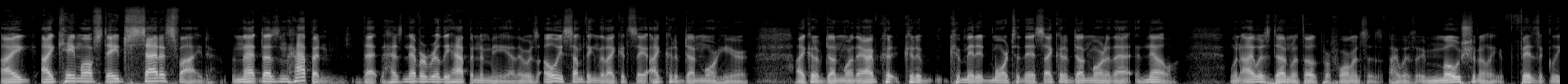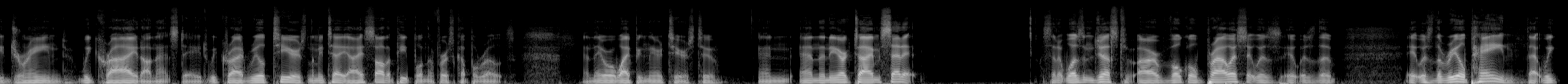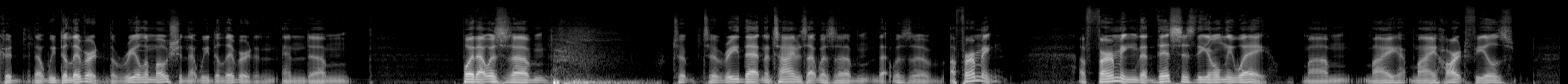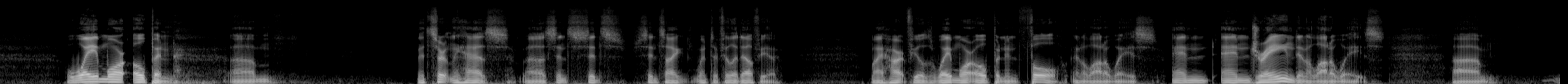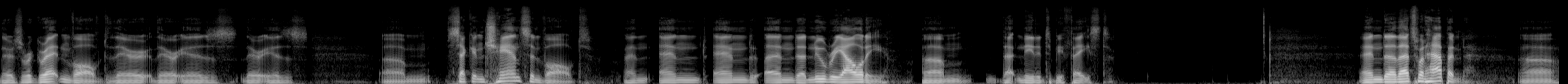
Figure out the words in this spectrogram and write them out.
I I came off stage satisfied, and that doesn't happen. That has never really happened to me. There was always something that I could say I could have done more here, I could have done more there. I could could have committed more to this. I could have done more to that. No, when I was done with those performances, I was emotionally, physically drained. We cried on that stage. We cried real tears. And let me tell you, I saw the people in the first couple rows, and they were wiping their tears too. And and the New York Times said it. Said it wasn't just our vocal prowess. It was it was the it was the real pain that we could that we delivered, the real emotion that we delivered, and and um, boy, that was um, to to read that in the Times. That was um, that was uh, affirming, affirming that this is the only way. Um, my my heart feels way more open. Um, it certainly has uh, since since since I went to Philadelphia my heart feels way more open and full in a lot of ways and and drained in a lot of ways. Um, there's regret involved. There there is there is um, second chance involved and and and and a new reality um, that needed to be faced. And uh, that's what happened. Uh,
